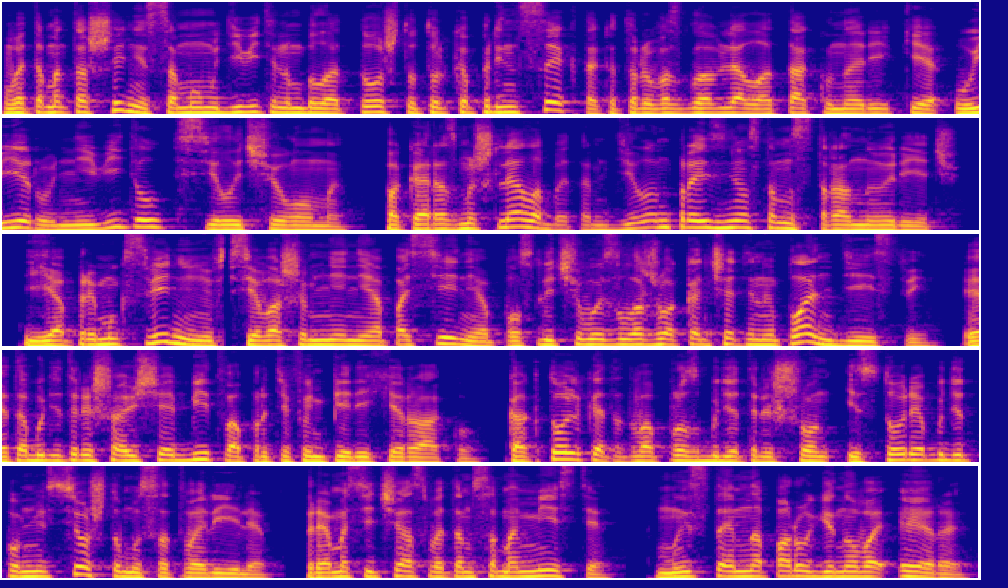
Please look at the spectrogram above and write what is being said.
В этом отношении самым удивительным было то, что только принц Секта, который возглавлял атаку на реке Уиру, не видел силы Чиомы. Пока размышлял об этом, Дилан произнес там странную речь. Я приму к сведению все ваши мнения и опасения, после чего изложу окончательный план действий. Это будет решающая битва против Империи Хераку. Как только этот вопрос будет решен, история будет помнить все, что мы сотворили. Прямо сейчас, в этом самом месте, мы стоим на пороге новой эры.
